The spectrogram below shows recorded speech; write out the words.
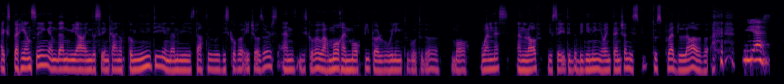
Experiencing and then we are in the same kind of community and then we start to discover each others and discover we are more and more people willing to go to the more wellness and love. You say it in the beginning, your intention is to spread love, yes,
